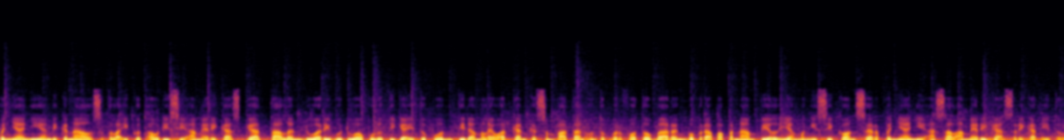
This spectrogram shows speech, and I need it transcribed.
Penyanyi yang dikenal setelah ikut audisi America's Got Talent 2023 itu pun tidak melewatkan kesempatan untuk berfoto bareng beberapa penampil yang mengisi konser penyanyi asal Amerika Serikat itu.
